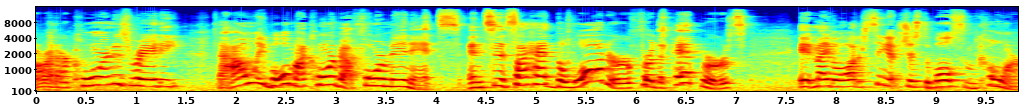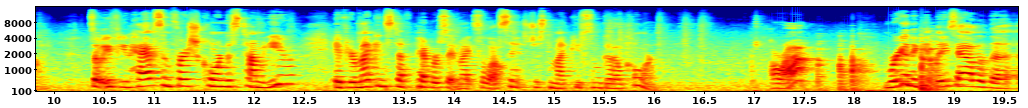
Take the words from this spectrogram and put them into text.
All right, our corn is ready. Now, I only boiled my corn about four minutes. And since I had the water for the peppers, it made a lot of sense just to boil some corn. So if you have some fresh corn this time of year, if you're making stuffed peppers, it makes a lot of sense just to make you some good old corn. All right, we're gonna get these out of the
